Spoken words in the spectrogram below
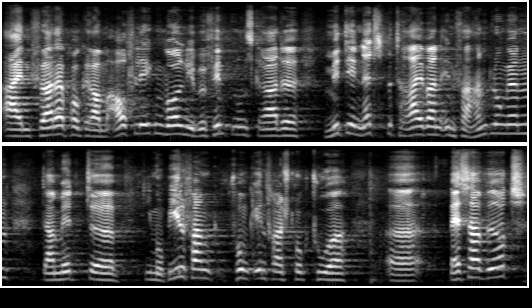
ein Förderprogramm auflegen wollen. Wir befinden uns gerade mit den Netzbetreibern in Verhandlungen, damit äh, die Mobilfunkinfrastruktur äh, besser wird.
